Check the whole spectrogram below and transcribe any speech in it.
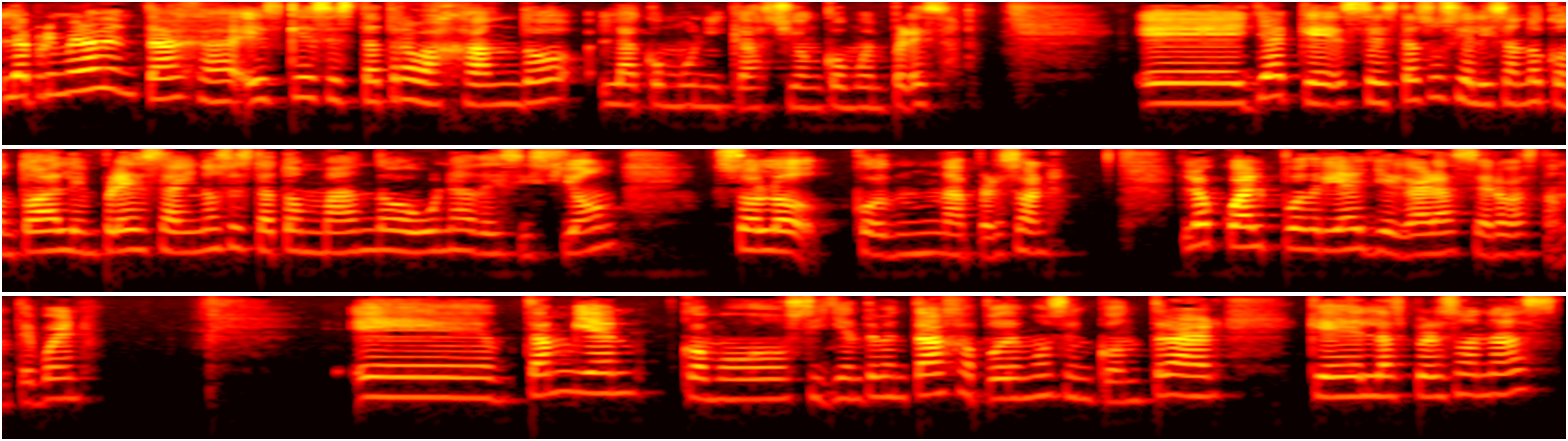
La primera ventaja es que se está trabajando la comunicación como empresa, eh, ya que se está socializando con toda la empresa y no se está tomando una decisión solo con una persona, lo cual podría llegar a ser bastante bueno. Eh, también, como siguiente ventaja, podemos encontrar que las personas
